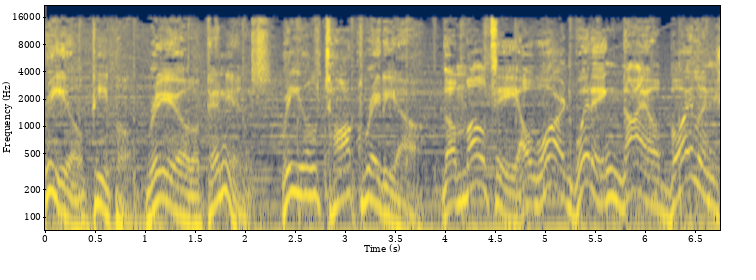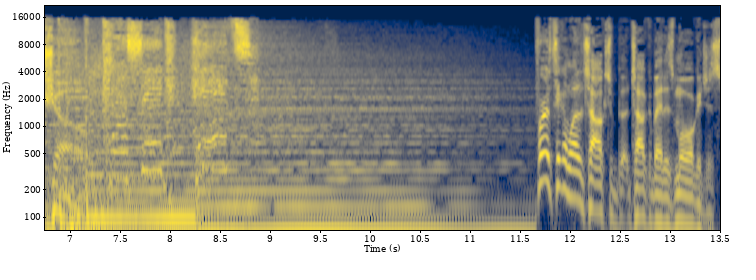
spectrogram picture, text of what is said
Real people, real opinions, real talk radio. The multi award winning Niall Boylan Show. Classic hits. First thing I want to talk to, talk about is mortgages.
